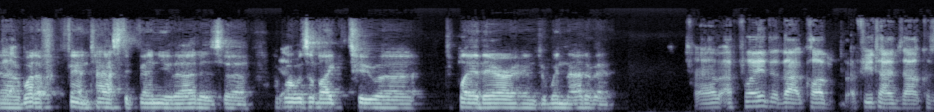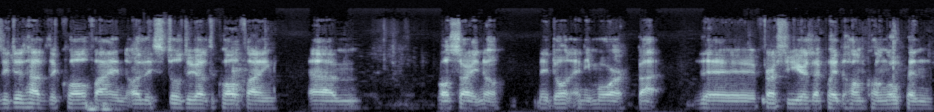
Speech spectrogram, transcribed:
Uh, yeah. What a fantastic venue that is. Uh, yeah. What was it like to uh, to play there and to win that event? Um, I played at that club a few times now because they did have the qualifying, or they still do have the qualifying. Um, well, sorry, no, they don't anymore. But the first few years I played the Hong Kong Open,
